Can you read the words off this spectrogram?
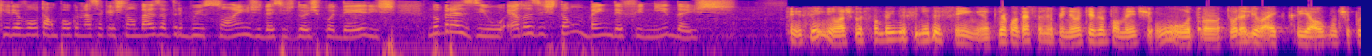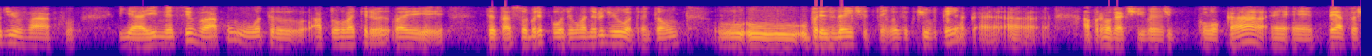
queria voltar um pouco nessa questão das atribuições desses dois poderes. No Brasil, elas estão bem definidas? Sim, sim, eu acho que elas estão bem definidas sim. O que acontece, na minha opinião, é que eventualmente um ou outro ator ele vai criar algum tipo de vácuo. E aí, nesse vácuo, um outro ator vai querer, vai tentar sobrepor de uma maneira ou de outra. Então, o, o, o presidente, tem, o executivo tem a, a, a prerrogativa de colocar é, é, peças,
